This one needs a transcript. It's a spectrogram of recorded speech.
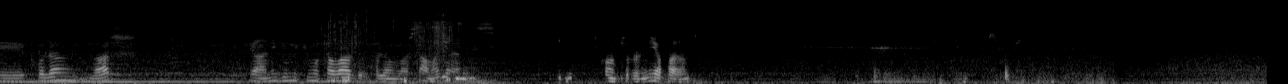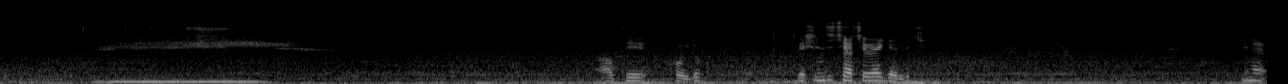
Ee, polen var. Yani günlük yumurta vardır polen varsa ama biz kontrolünü yapalım. Altıyı koyduk. Beşinci çerçeveye geldik. Yine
